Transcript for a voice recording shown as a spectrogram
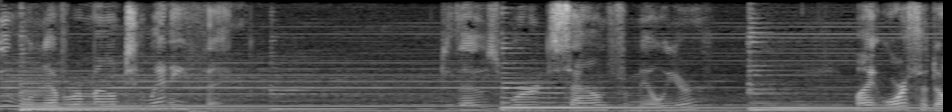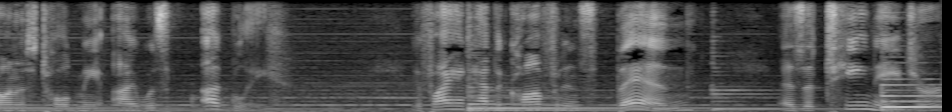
You will never amount to anything. Do those words sound familiar? My orthodontist told me I was ugly. If I had had the confidence then, as a teenager,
